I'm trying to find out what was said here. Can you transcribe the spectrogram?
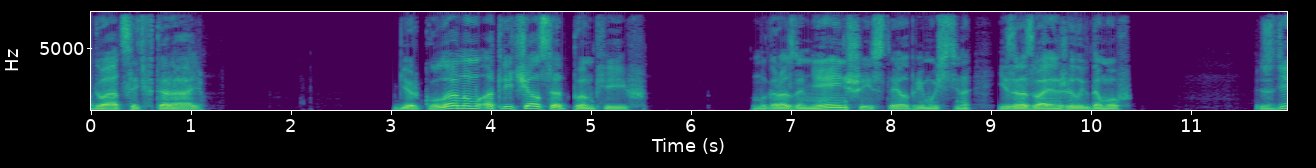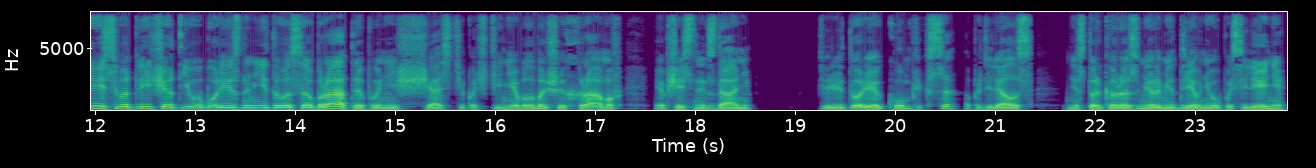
двадцать вторая Геркуланум отличался от Помпеев. Он гораздо меньше и стоял преимущественно из развалин жилых домов. Здесь, в отличие от его более знаменитого собрата, по несчастью, почти не было больших храмов и общественных зданий. Территория комплекса определялась не столько размерами древнего поселения,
